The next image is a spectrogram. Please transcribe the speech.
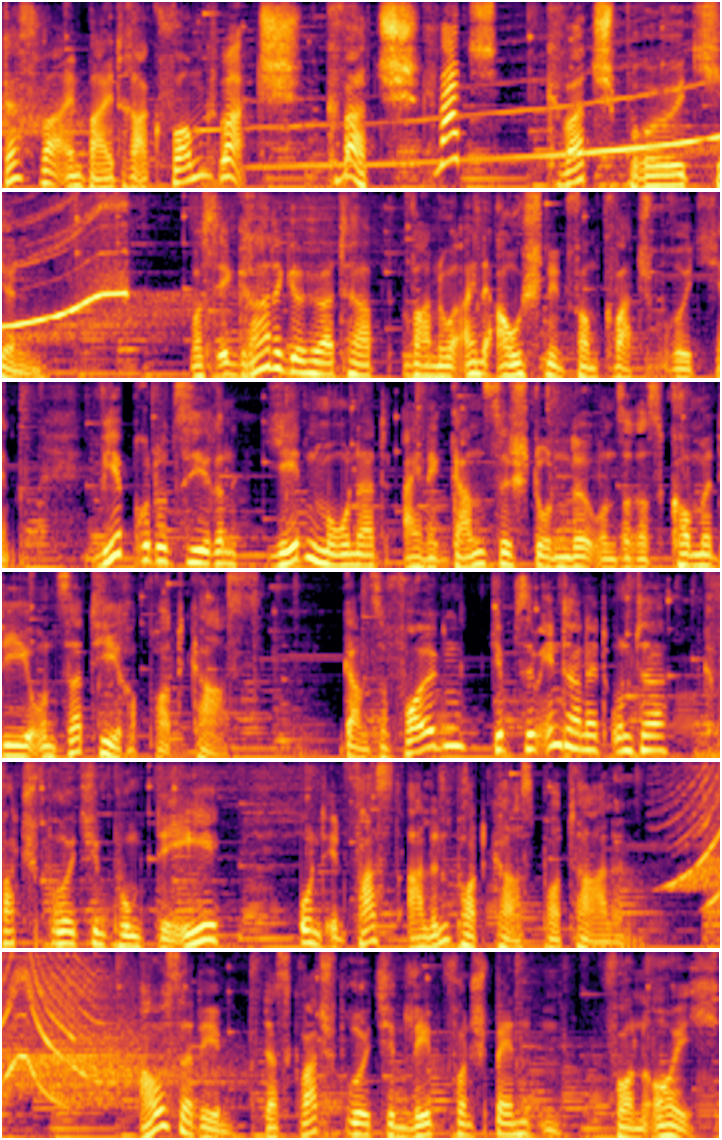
Das war ein Beitrag vom Quatsch. Quatsch. Quatsch. Quatschbrötchen. Was ihr gerade gehört habt, war nur ein Ausschnitt vom Quatschbrötchen. Wir produzieren jeden Monat eine ganze Stunde unseres Comedy- und Satire-Podcasts. Ganze Folgen gibt's im Internet unter quatschbrötchen.de und in fast allen Podcast-Portalen. Außerdem, das Quatschbrötchen lebt von Spenden, von euch.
